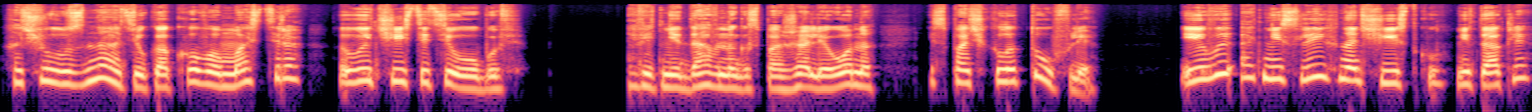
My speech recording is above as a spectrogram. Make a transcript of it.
Хочу узнать, у какого мастера вы чистите обувь. Ведь недавно госпожа Леона испачкала туфли, и вы отнесли их на чистку, не так ли?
